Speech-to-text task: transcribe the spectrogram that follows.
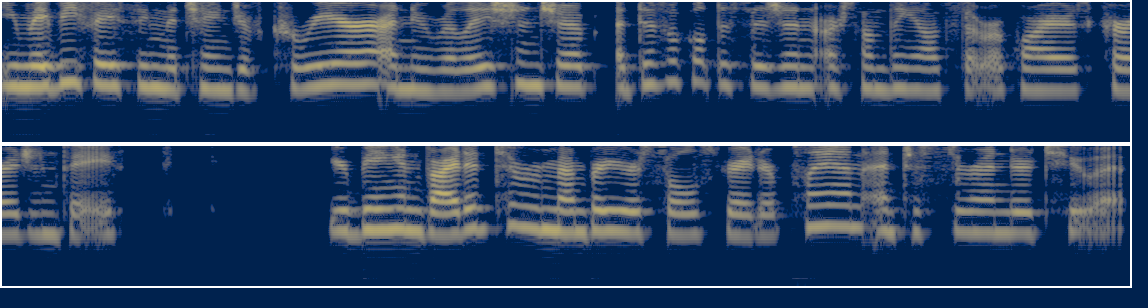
You may be facing the change of career, a new relationship, a difficult decision, or something else that requires courage and faith. You're being invited to remember your soul's greater plan and to surrender to it.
